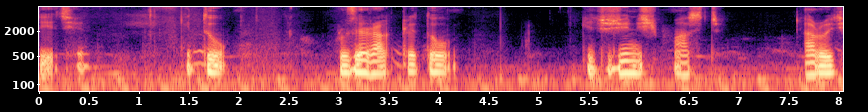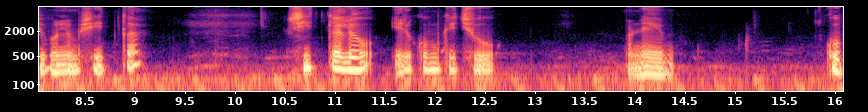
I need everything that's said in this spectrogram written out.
দিয়েছেন। কিন্তু রোজা রাখলে তো কিছু জিনিস মাস্ট আর ওই যে বললাম শীতকাল, শীতকালেও এরকম কিছু মানে খুব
